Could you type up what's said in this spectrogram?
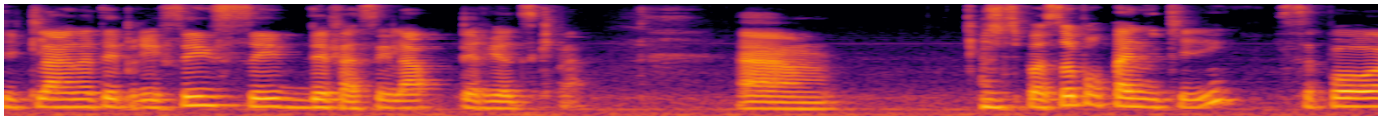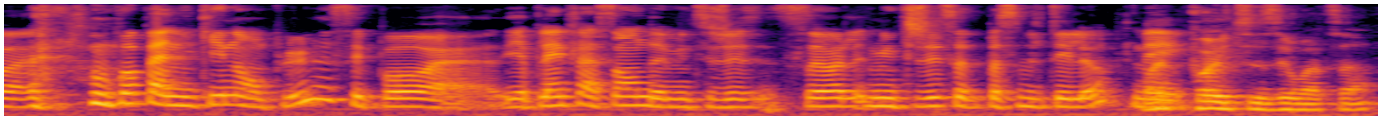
est, claire, nette et précise, c'est d'effacer l'app périodiquement. Euh, je dis pas ça pour paniquer. C'est pas, faut pas paniquer non plus. C'est pas, euh, il y a plein de façons de mitiger ça, mitiger cette possibilité-là. Mais, pas utiliser WhatsApp.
